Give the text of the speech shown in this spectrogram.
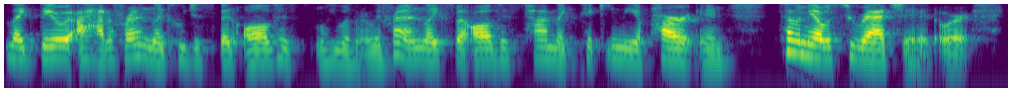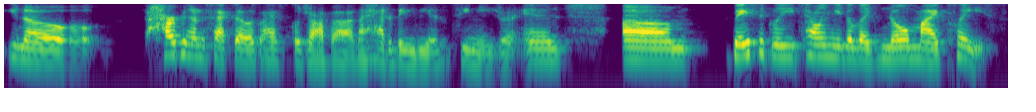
Like they were, I had a friend like who just spent all of his, well, he wasn't really a friend, like spent all of his time like picking me apart and telling me I was too ratchet or, you know, harping on the fact that I was a high school dropout and I had a baby as a teenager and um, basically telling me to like know my place.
